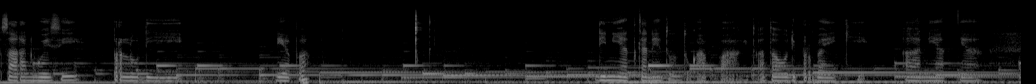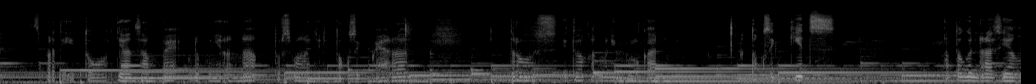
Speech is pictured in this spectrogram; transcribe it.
saran gue sih perlu di di apa? Diniatkannya itu untuk apa gitu atau diperbaiki uh, niatnya seperti itu. Jangan sampai udah punya anak terus malah jadi toxic parent. Terus itu akan menimbulkan toxic kids atau generasi yang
